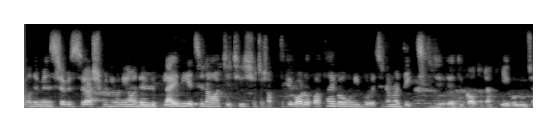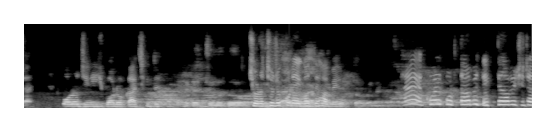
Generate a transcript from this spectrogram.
আমাদের মিনিস্টার মিস্টার আসবেনি উনি আমাদের রিপ্লাই দিয়েছেন আমার চিঠির সেটা সব থেকে বড় কথা এবং উনি বলেছেন আমরা দেখছি যে কতটা কি এগোনো যায়। বড় জিনিস বড় কাজ কিন্তু ছোট ছোট করে এগোতে হবে। হ্যাঁ অ্যাকোয়ার করতে হবে দেখতে হবে সেটা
